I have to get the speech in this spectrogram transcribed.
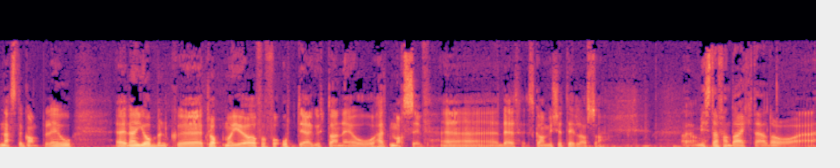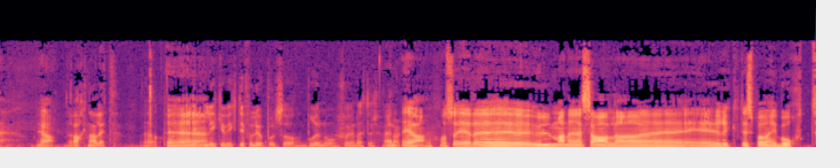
neste kamp det er jo eh, Den jobben Klopp må gjøre for å få opp de guttene, er jo helt massiv. Eh, Det skal mye til, altså. Mista van Dijk der, da eh, Ja. rakna litt. Ja. Eh. Like, viktig for Liverpool som Bruno for United. Ja. Og så er det ulmende Sala, ryktes på vei bort,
